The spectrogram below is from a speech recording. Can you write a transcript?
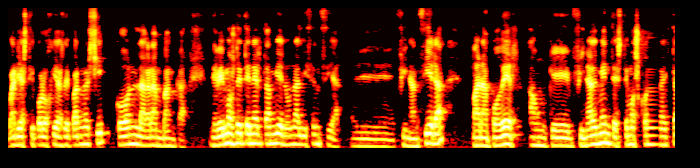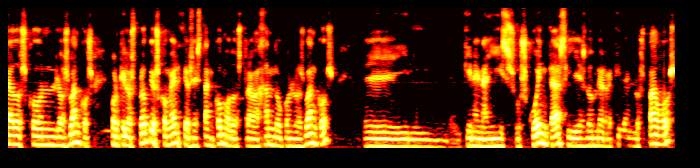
varias tipologías de partnership con la gran banca. Debemos de tener también una licencia eh, financiera para poder, aunque finalmente estemos conectados con los bancos, porque los propios comercios están cómodos trabajando con los bancos eh, y tienen allí sus cuentas y es donde reciben los pagos,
